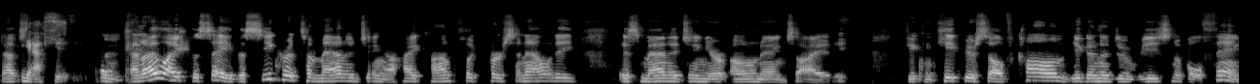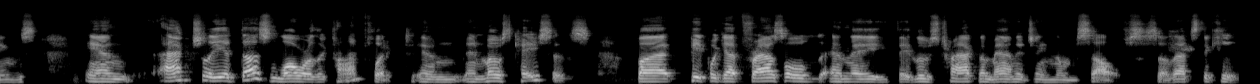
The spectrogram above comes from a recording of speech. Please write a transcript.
That's yes. the key. And, and I like to say the secret to managing a high conflict personality is managing your own anxiety. If you can keep yourself calm, you're going to do reasonable things. And actually, it does lower the conflict in, in most cases. But people get frazzled and they, they lose track of managing themselves. So that's the key.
